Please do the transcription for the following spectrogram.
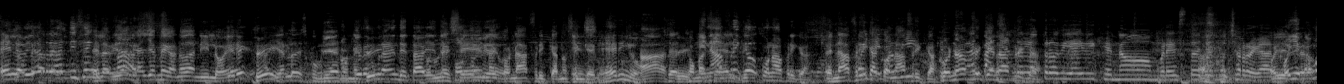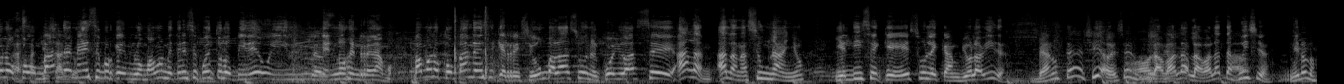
En la vida real dicen En la que vida real ya me ganó Danilo, ¿eh? Ayer lo descubrieron. No quiero ¿eh? entrar en detalles de escena con África, no sé ¿En qué. serio? Ah, Se sí. toma ¿En. África o con África? En África, con África. Con África, en el África. otro día y dije, no, hombre, esto es mucho regalo. Oye, pero vámonos hasta con Banda salgo. MS porque lo vamos a meter en ese cuento los videos y nos enredamos. Vámonos con Banda MS que recibió un balazo en el cuello hace Alan, Alan hace un año y él dice que eso le cambió la vida. Vean ustedes, sí, a veces la bala, la bala te juicia. Míralo.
